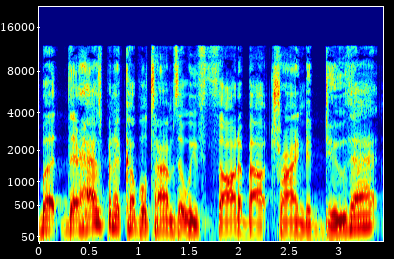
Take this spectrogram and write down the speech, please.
But there has been a couple times that we've thought about trying to do that,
